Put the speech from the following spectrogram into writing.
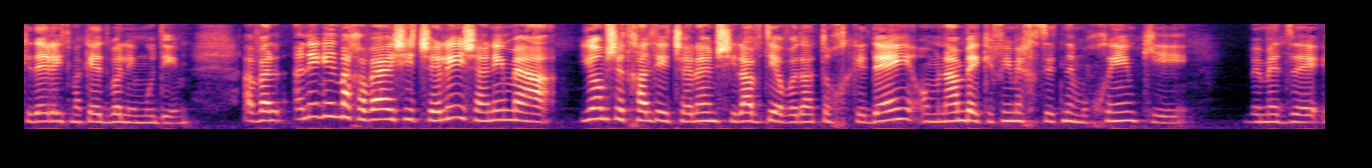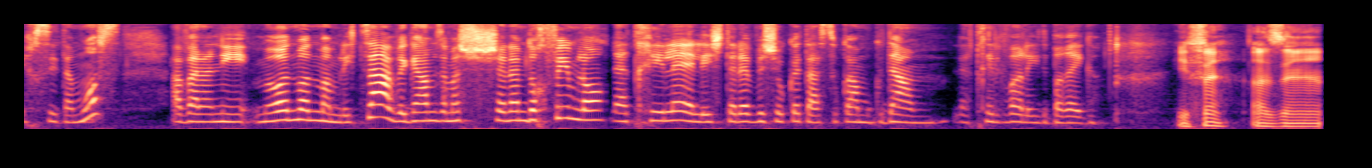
כדי להתמקד בלימודים. אבל אני אגיד מהחוויה האישית שלי, שאני מהיום שהתחלתי את שלם, שילבתי עבודה תוך כדי, אמנם בהיקפים יחסית נמוכים, כי באמת זה יחסית עמוס, אבל אני מאוד מאוד ממליצה, וגם זה משהו ששלם דוחפים לו, להתחיל אה, להשתלב בשוק התעסוקה מוקדם, להתחיל כבר להתברג. יפה. אז אה,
